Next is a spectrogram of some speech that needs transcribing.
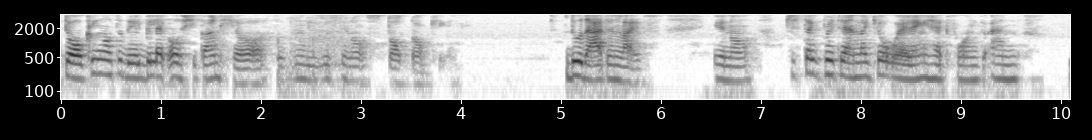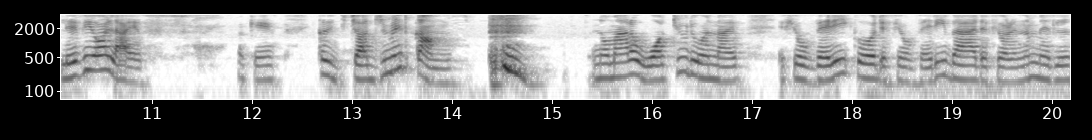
talking also they'll be like oh she can't hear so then they just you know stop talking. Do that in life you know just like pretend like you're wearing headphones and live your life okay? Because judgment comes no matter what you do in life. If you're very good if you're very bad if you're in the middle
